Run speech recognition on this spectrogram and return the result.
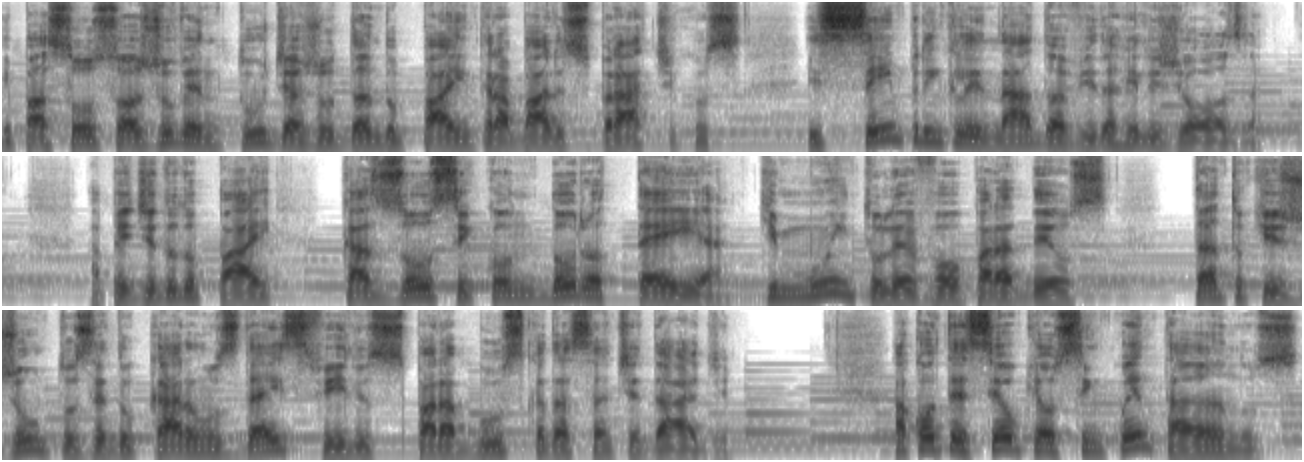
e passou sua juventude ajudando o pai em trabalhos práticos e sempre inclinado à vida religiosa. A pedido do pai, casou-se com Doroteia, que muito levou para Deus, tanto que juntos educaram os dez filhos para a busca da santidade. Aconteceu que aos 50 anos,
